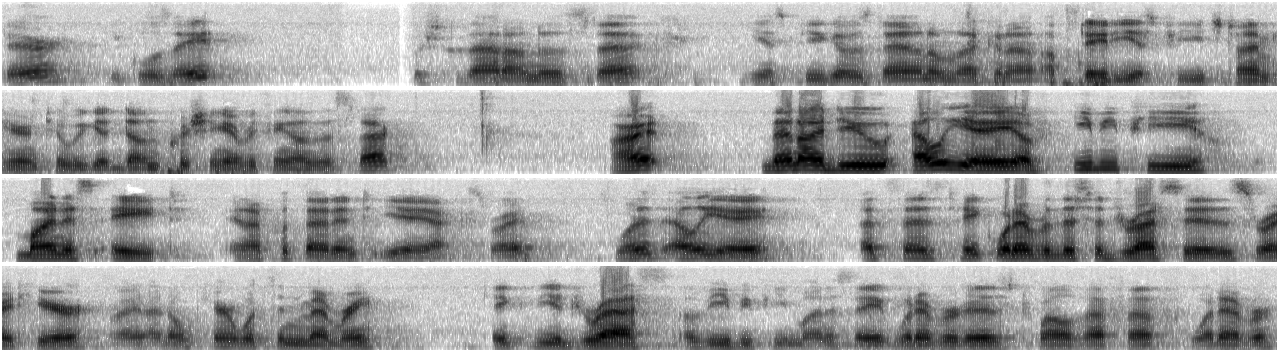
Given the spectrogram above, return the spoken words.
there equals 8. Pushed that onto the stack. ESP goes down. I'm not going to update ESP each time here until we get done pushing everything onto the stack. All right. Then I do LEA of EBP minus 8, and I put that into EAX, right? What is LEA? That says take whatever this address is right here, right? I don't care what's in memory. Take the address of EBP minus 8, whatever it is, 12FF, whatever.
